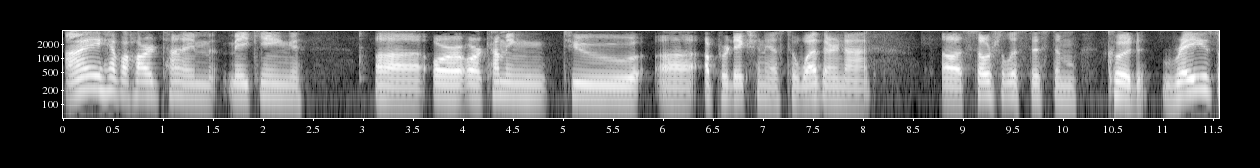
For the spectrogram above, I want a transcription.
I have a hard time making uh, or or coming to uh, a prediction as to whether or not a socialist system could raise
